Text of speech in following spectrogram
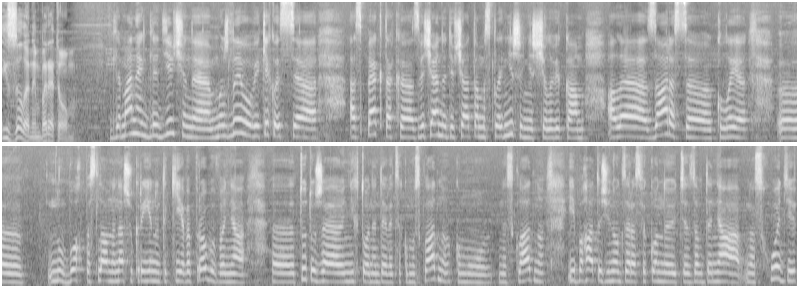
із зеленим беретом. Для мене, як для дівчини, можливо, в якихось е, аспектах, е, звичайно, дівчатам складніше, ніж чоловікам. Але зараз, е, коли е, ну, Бог послав на нашу країну такі випробування, е, тут уже ніхто не дивиться, кому складно, кому не складно. І багато жінок зараз виконують завдання на сході.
